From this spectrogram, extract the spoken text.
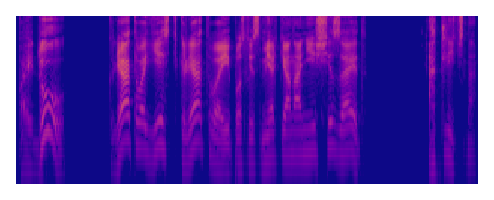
пойду. Клятва есть клятва, и после смерти она не исчезает. Отлично.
